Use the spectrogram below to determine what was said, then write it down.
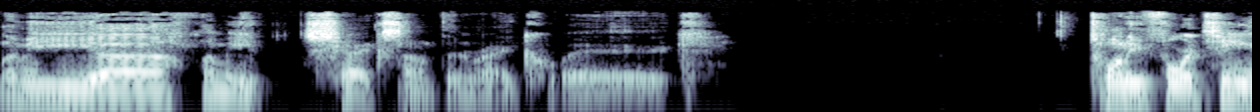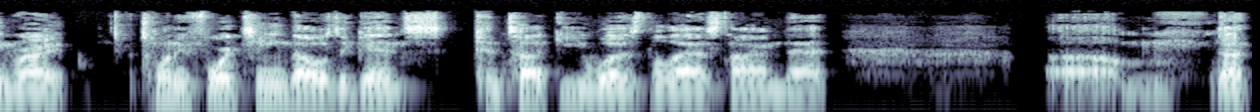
Let me uh let me check something right quick. 2014, right? 2014 that was against Kentucky was the last time that um, that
